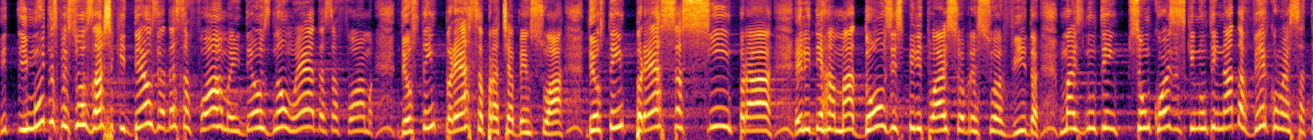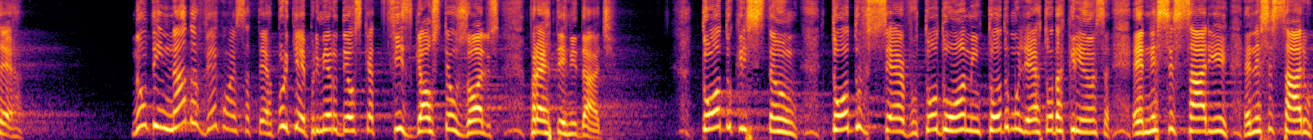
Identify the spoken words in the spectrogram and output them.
E, e, muitas pessoas acham que Deus é dessa forma, e Deus não é dessa forma. Deus tem pressa para te abençoar, Deus tem pressa sim para Ele derramar dons espirituais sobre a sua vida, mas não tem, são coisas que não tem nada a ver com essa terra. Não tem nada a ver com essa terra. Por quê? Primeiro, Deus quer fisgar os teus olhos para a eternidade. Todo cristão, todo servo, todo homem, toda mulher, toda criança é necessário, é necessário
